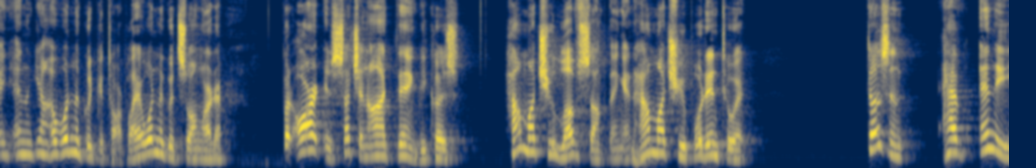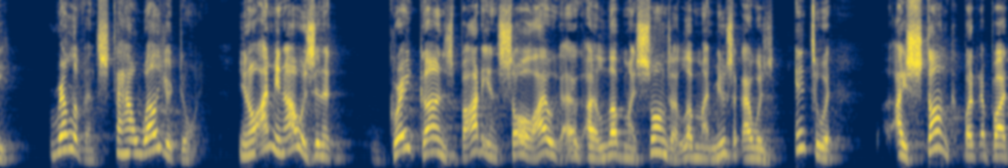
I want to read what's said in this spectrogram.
and, and, you know, I wasn't a good guitar player. I wasn't a good songwriter. But art is such an odd thing because how much you love something and how much you put into it doesn't have any relevance to how well you're doing. You know, I mean, I was in it great guns, body and soul. I, I, I love my songs. I love my music. I was into it. I stunk, but, but,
